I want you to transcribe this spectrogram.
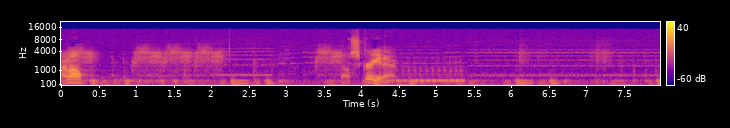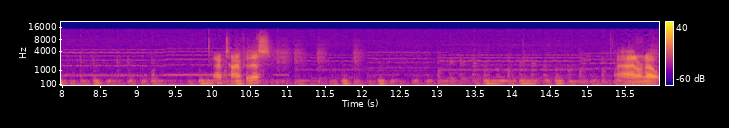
Come on. Well, screw you then. Do I have time for this? I don't know.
